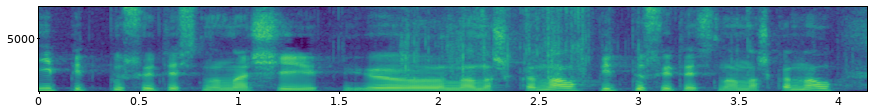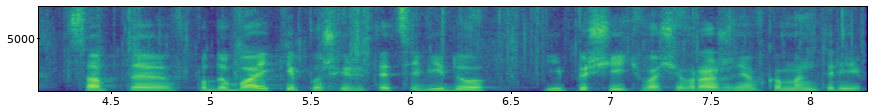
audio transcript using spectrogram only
І підписуйтесь на, наші, е, на наш канал. Підписуйтесь на наш канал, ставте вподобайки, поширюйте це відео і пишіть ваші враження в коментарі.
